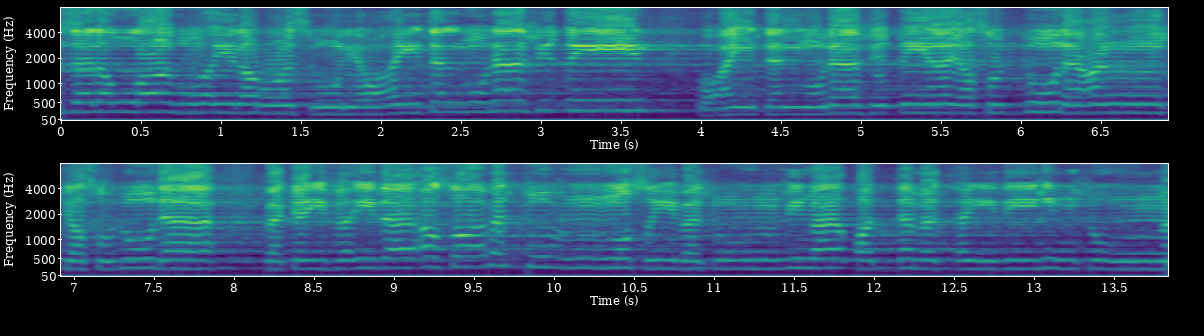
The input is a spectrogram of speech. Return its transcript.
الله وإلى الرسول رأيت المنافقين رأيت المنافقين يصدون عنك صدودا فكيف إذا أصابتهم مصيبة بما قدمت أيديهم ثم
